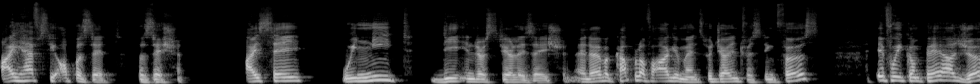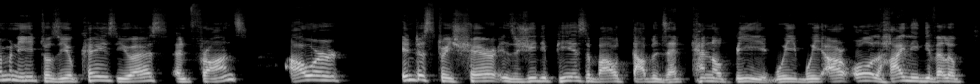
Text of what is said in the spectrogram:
I have the opposite position. I say we need deindustrialization. And I have a couple of arguments which are interesting. First, if we compare Germany to the UK, the US, and France, our industry share in the GDP is about double. That cannot be. We, we are all highly developed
